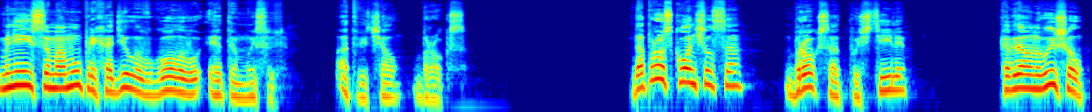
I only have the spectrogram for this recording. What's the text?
Мне и самому приходила в голову эта мысль, отвечал Брокс. Допрос кончился, Брокса отпустили. Когда он вышел,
